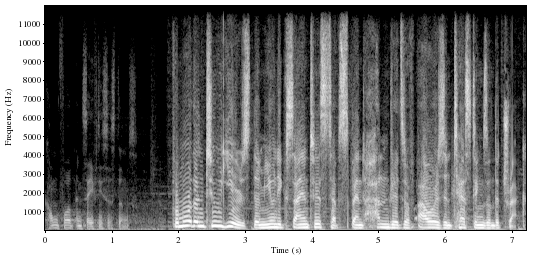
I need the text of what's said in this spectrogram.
comfort and safety systems. For more than two years, the Munich scientists have spent hundreds of hours in testings on the track.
